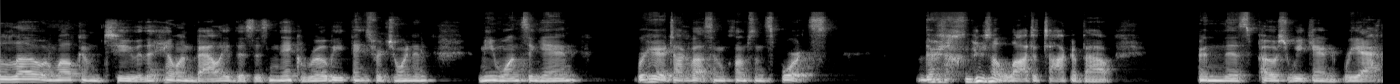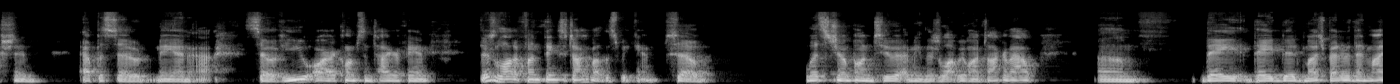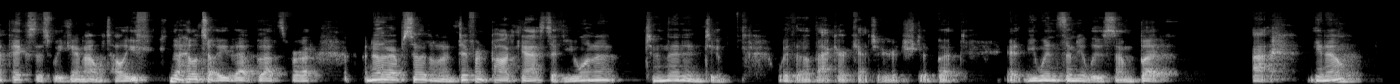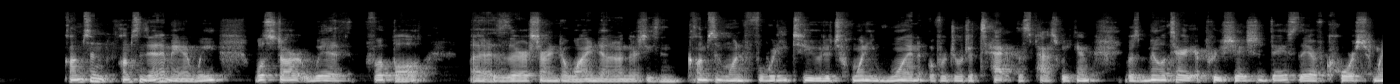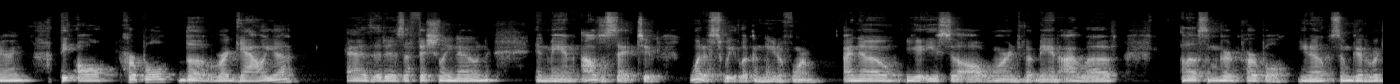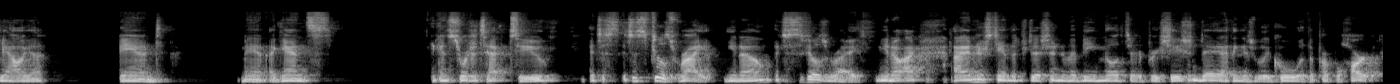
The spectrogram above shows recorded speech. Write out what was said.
Hello and welcome to the Hill and Valley. This is Nick Roby. Thanks for joining me once again. We're here to talk about some Clemson sports. There's there's a lot to talk about in this post weekend reaction episode, man. Uh, so if you are a Clemson Tiger fan, there's a lot of fun things to talk about this weekend. So let's jump onto it. I mean, there's a lot we want to talk about. Um, they they did much better than my picks this weekend. I will tell you. I will tell you that. But that's for another episode on a different podcast. If you want to tune that into with a backyard catch, if you're interested. But uh, you win some, you lose some. But uh, you know, Clemson Clemson's in it, man. We will start with football uh, as they're starting to wind down on their season. Clemson won 42 to 21 over Georgia Tech this past weekend. It was Military Appreciation Day, so they're of course wearing the all purple, the regalia, as it is officially known. And man, I'll just say it too. What a sweet looking uniform. I know you get used to the all orange, but man, I love, I love some good purple. You know, some good regalia, and man, against against Georgia Tech too it just it just feels right you know? It just feels right. You know i i understand the tradition of it being military appreciation day. I think is really cool with the purple heart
